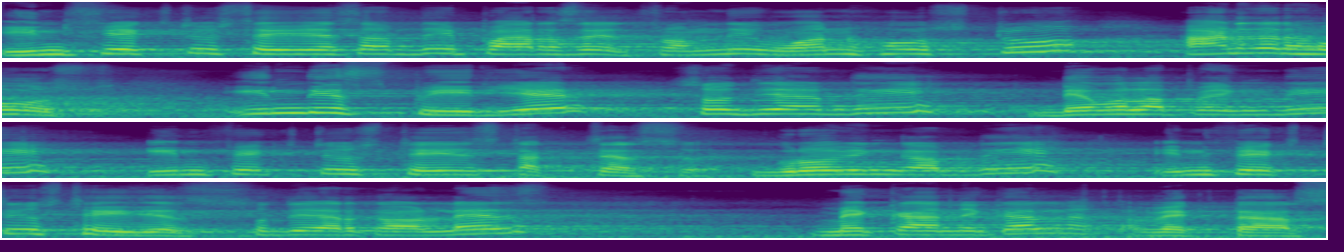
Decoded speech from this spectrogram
infective stages of the parasite from the one host to another host. In this period so they are the developing the infective stage structures growing of the infective stages. So they are called as mechanical vectors.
